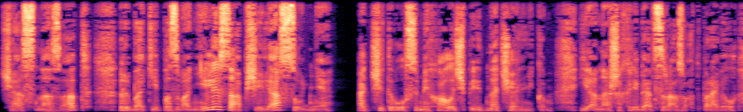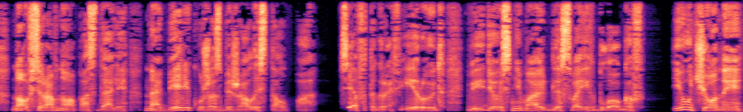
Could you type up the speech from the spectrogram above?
«Час назад рыбаки позвонили, сообщили о судне», — отчитывался Михалыч перед начальником. «Я наших ребят сразу отправил, но все равно опоздали. На берег уже сбежалась толпа. Все фотографируют, видео снимают для своих блогов. И ученые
